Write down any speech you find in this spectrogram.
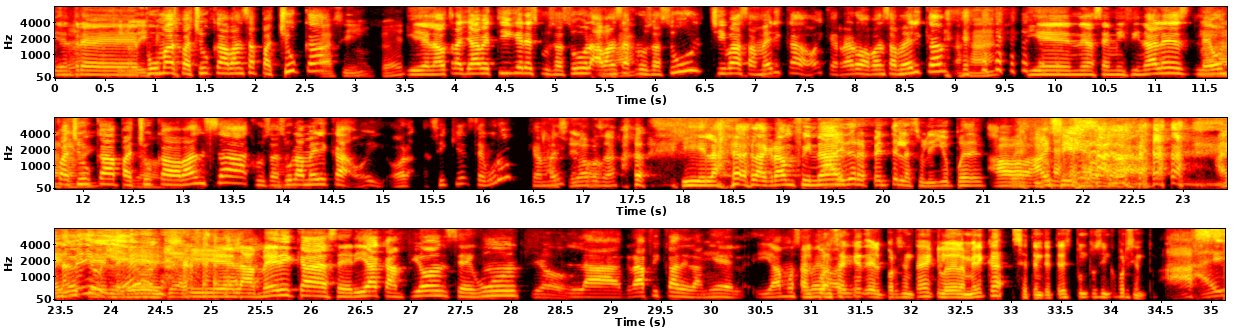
Y entre dije. Pumas Pachuca avanza Pachuca. Así. Ok. Y en la otra llave Tigres Cruz Azul avanza Ajá. Cruz Azul. Chivas América. Ay, qué raro avanza América. Ajá. Y en las semifinales León Pachuca. Pachuca avanza. Cruz Azul América. Ay, ahora, ¿sí que seguro? Que América. Así va a pasar. Y la, la gran final. Ahí de repente el azulillo puede. Ah, ay, sí. Medio bien. y el América sería campeón según Yo. la gráfica de Daniel. Y vamos a El ver. porcentaje, el porcentaje que lo del América, 73.5%. Ay,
